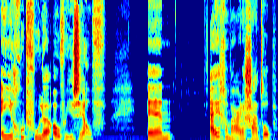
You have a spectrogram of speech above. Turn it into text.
en je goed voelen over jezelf. En eigenwaarde gaat op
